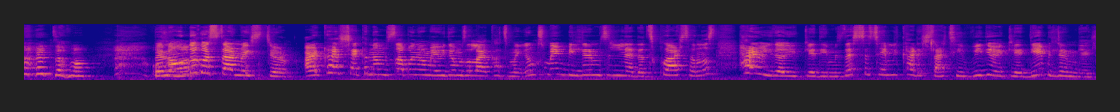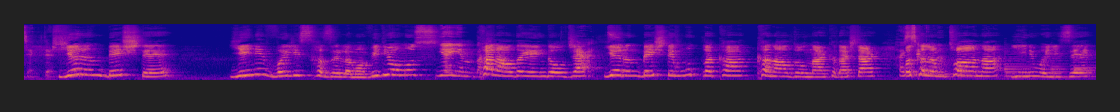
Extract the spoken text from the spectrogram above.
tamam. O Ben zaman- onu da göstermek istiyorum. Arkadaşlar kanalımıza abone olmayı, videomuza like atmayı unutmayın. Bildirim ziline de tıklarsanız her video yüklediğimizde size Sevimli Kardeşler TV video yükle diye bildirim gelecektir. Yarın 5'te yeni valiz hazırlama videomuz Yayında. kanalda yayında olacak. Yarın 5'te mutlaka kanalda olun arkadaşlar. Hoşça Bakalım. Tuana yeni valize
